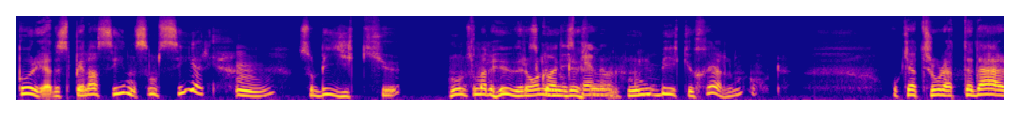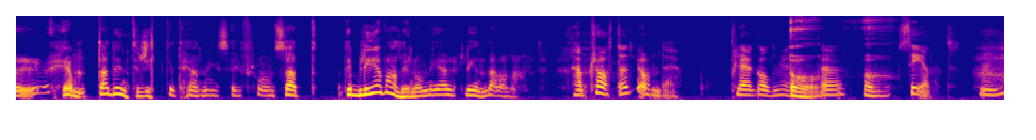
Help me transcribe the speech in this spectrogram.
började spelas in som serie mm. så begick ju hon som hade huvudrollen, hon mm. begick ju självmord. Och jag tror att det där hämtade inte riktigt Henning sig ifrån. Så att det blev aldrig någon mer Linda Wallander. Han pratade ju om det flera gånger. Ja, ja. Sent. Mm.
